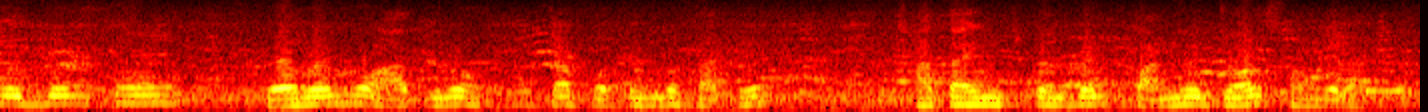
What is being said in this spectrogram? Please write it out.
পর্যন্ত গরম ও আর্দ্রতা প্রচণ্ড থাকে। ছাতা ইউজ করবেন, পানীয় জল সঙ্গে রাখবেন।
